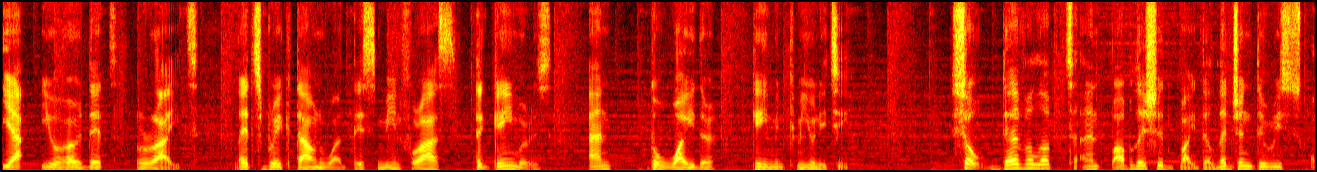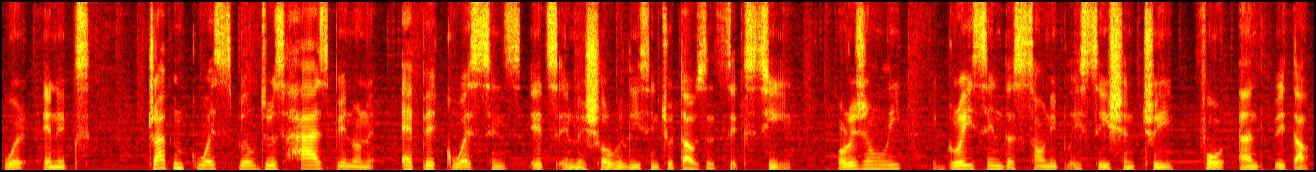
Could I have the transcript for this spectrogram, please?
Yeah, you heard it right. Let's break down what this means for us, the gamers, and the wider gaming community. So, developed and published by the legendary Square Enix, Dragon Quest Builders has been on epic quest since its initial release in 2016, originally gracing the Sony PlayStation 3, 4, and Vita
